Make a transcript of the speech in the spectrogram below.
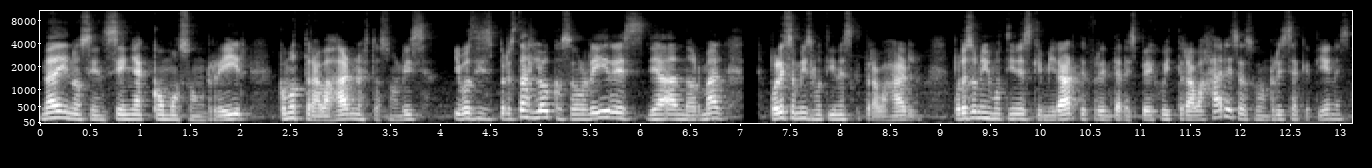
nadie nos enseña cómo sonreír, cómo trabajar nuestra sonrisa. Y vos dices, pero estás loco, sonreír es ya normal. Por eso mismo tienes que trabajarlo. Por eso mismo tienes que mirarte frente al espejo y trabajar esa sonrisa que tienes.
